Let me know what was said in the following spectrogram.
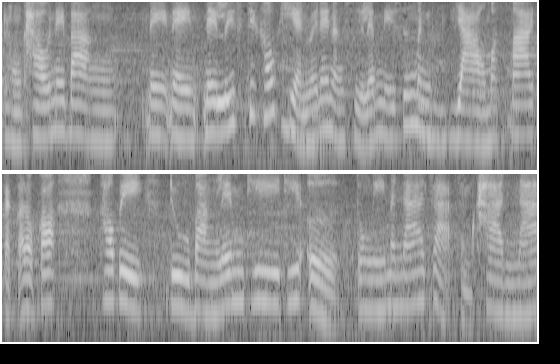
ดของเขาในบาง ในในในลิสต์ที่เขาเขียนไว้ในหนังสือเล่มนี้ ซึ่งมันยาวมากๆ แต่ก็เราก็เข้าไปดูบางเล่มที่ที่เออตรงนี้มันน่าจะสำคัญนะ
